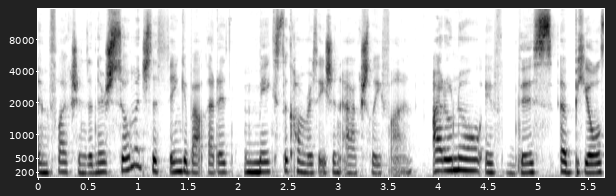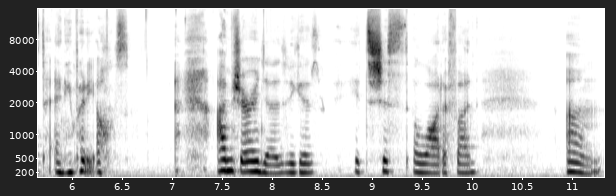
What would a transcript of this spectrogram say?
inflections. And there's so much to think about that it makes the conversation actually fun. I don't know if this appeals to anybody else. I'm sure it does because it's just a lot of fun. Um,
